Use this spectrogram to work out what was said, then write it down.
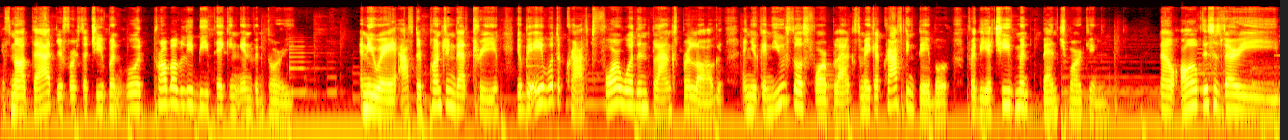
If not that, your first achievement would probably be taking inventory. Anyway, after punching that tree, you'll be able to craft 4 wooden planks per log, and you can use those 4 planks to make a crafting table for the achievement benchmarking. Now, all of this is very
